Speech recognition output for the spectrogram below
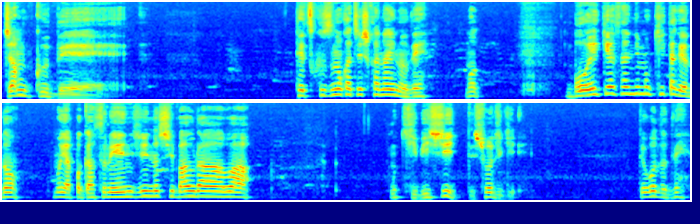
ジャンクで鉄くずの価値しかないのでもう貿易屋さんにも聞いたけどもうやっぱガソリンエンジンの芝浦はもう厳しいって正直。ということで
